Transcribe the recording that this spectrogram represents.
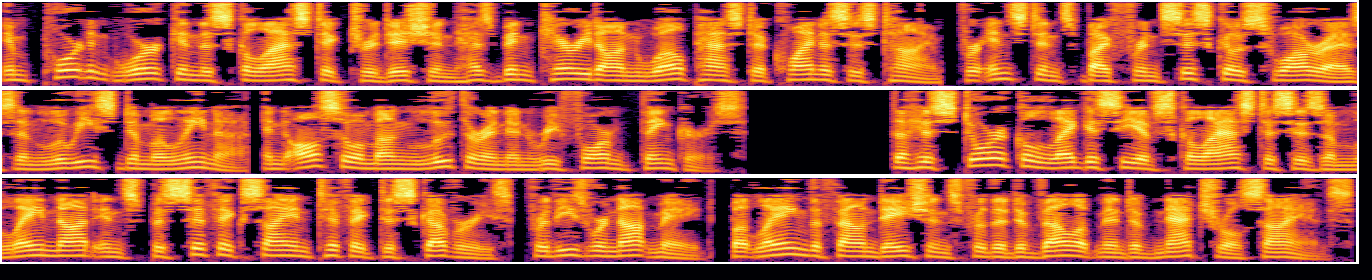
Important work in the scholastic tradition has been carried on well past Aquinas's time, for instance by Francisco Suarez and Luis de Molina, and also among Lutheran and Reformed thinkers. The historical legacy of scholasticism lay not in specific scientific discoveries, for these were not made, but laying the foundations for the development of natural science.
